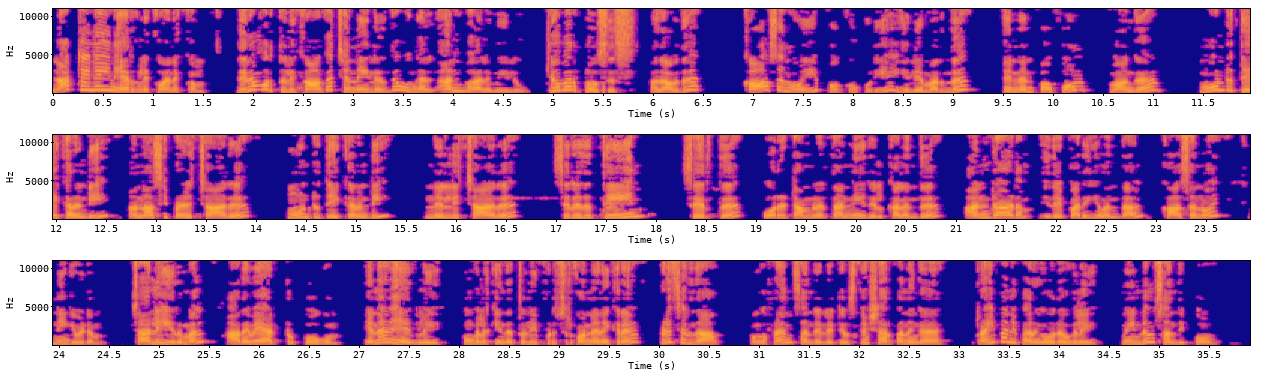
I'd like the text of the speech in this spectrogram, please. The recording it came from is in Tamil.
நாட்டினை நேர்களுக்கு வணக்கம். தினமொரு துளிக்காக சென்னையிலிருந்து உங்கள் அன்பு அலமையிலு டியூபர் க்ளோசிஸ் அதாவது காச நோயை போக்கக்கூடிய எளிய மருந்து. என்னன்னு பார்ப்போம். வாங்க. மூன்று தேக்கரண்டி அன்னாசி பழச்சாறு. மூன்று தேக்கரண்டி நெல்லிச்சாறு. சிறிது தேன் சேர்த்து ஒரு டம்ளர் தண்ணீரில் கலந்து அன்றாடம் இதை பருகி வந்தால் காசநோய் நீங்கிவிடும். சளி இருமல் அறவே அற்று போகும் என்ன நேர்களே உங்களுக்கு இந்த துளி பிடிச்சிருக்கோன்னு நினைக்கிறேன்? பிடிச்சிருந்தா உங்க ஃப்ரெண்ட்ஸ் அண்ட் ரிலேட்டிவ்ஸ்க்கு ஷேர் பண்ணுங்க. ட்ரை பண்ணி பாருங்க உறவுகளே. மீண்டும் சந்திப்போம்.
